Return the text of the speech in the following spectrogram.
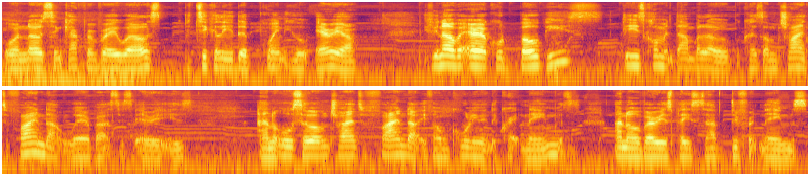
or know St Catherine very well, particularly the Point Hill area, if you know of an area called Bow Piece, please comment down below because I'm trying to find out whereabouts this area is. And also, I'm trying to find out if I'm calling it the correct name because I know various places have different names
